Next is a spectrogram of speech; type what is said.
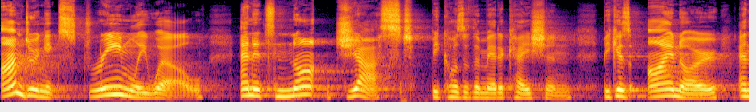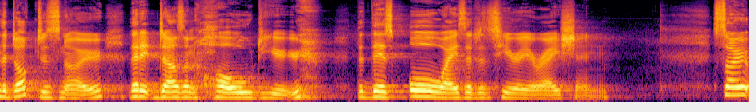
I'm doing extremely well. And it's not just because of the medication, because I know and the doctors know that it doesn't hold you, that there's always a deterioration. So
